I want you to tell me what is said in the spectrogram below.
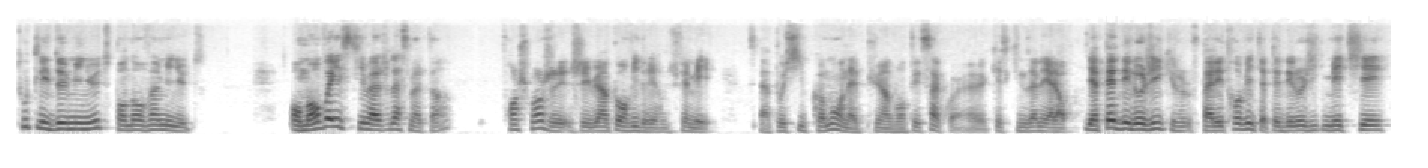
toutes les deux minutes pendant 20 minutes. On m'a envoyé cette image-là ce matin. Franchement, j'ai eu un peu envie de rire. Je me suis fait, mais c'est pas possible. Comment on a pu inventer ça euh, Qu'est-ce qui nous a amené? Alors, il y a peut-être des logiques, je ne vais pas aller trop vite, il y a peut-être des logiques métiers,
